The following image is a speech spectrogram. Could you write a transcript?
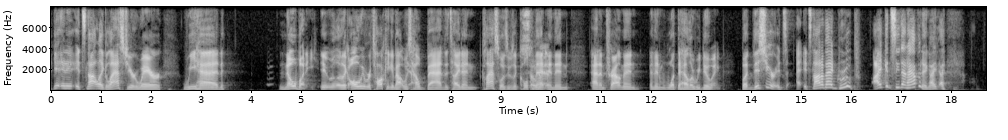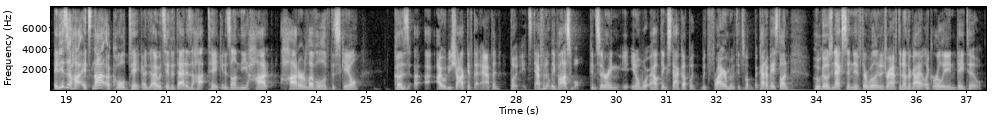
Yeah, and it's not like last year where we had nobody. It like all we were talking about was yeah. how bad the tight end class was. It was like Cole so Kmet and then Adam Trautman, and then what the hell are we doing? But this year, it's it's not a bad group. I could see that happening. I, I it is a hot. It's not a cold take. I, I would say that that is a hot take. It is on the hot hotter level of the scale. because I, I, would be shocked if that happened, but it's definitely possible considering you know how things stack up with with Freiermuth. It's kind of based on who goes next and if they're willing to draft another guy like early in day two.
